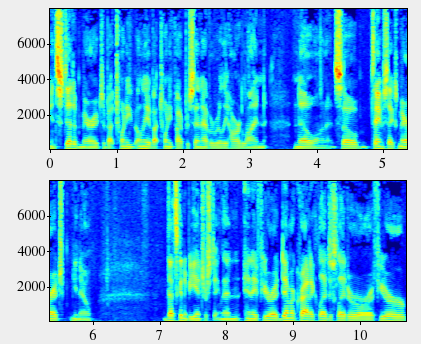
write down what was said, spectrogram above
instead of marriage. About 20, only about 25% have a really hard line no on it. So same-sex marriage, you know, that's going to be interesting. And, and if you're a Democratic legislator or if you're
